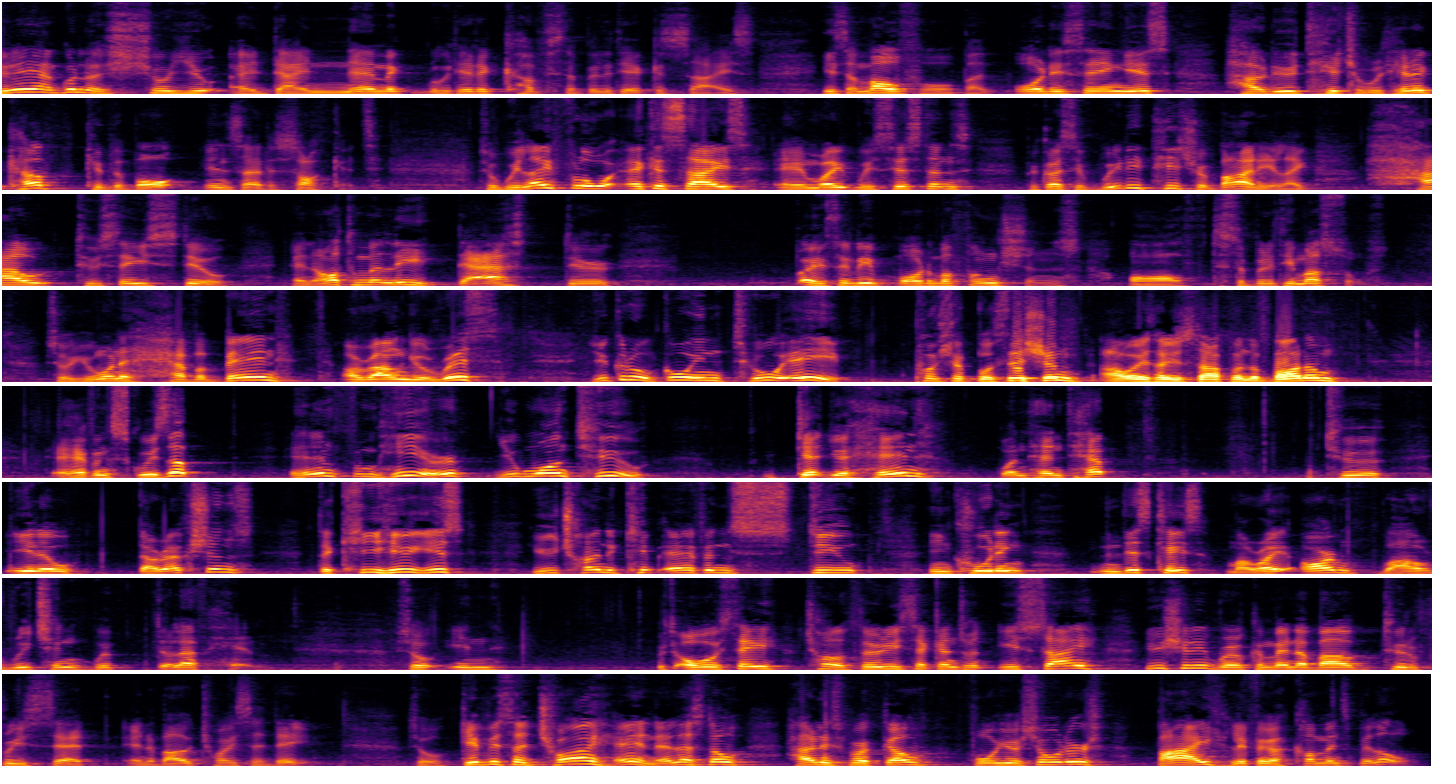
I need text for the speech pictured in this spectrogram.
Today I'm going to show you a dynamic rotator cuff stability exercise. It's a mouthful, but all it's saying is how do you teach a rotator cuff keep the ball inside the socket. So we like floor exercise and weight resistance because it really teaches your body like how to stay still. And ultimately that's the basically multiple functions of the stability muscles. So you want to have a band around your wrist. You're going to go into a push-up position. I always tell you start from the bottom, having squeeze up and then from here, you want to get your hand, one hand tap to either directions. The key here is you're trying to keep everything still, including, in this case, my right arm while reaching with the left hand. So in, which I always say, try 30 seconds on each side. Usually recommend about two to three sets and about twice a day. So give this a try and let us know how this worked out for your shoulders by leaving a comment below.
